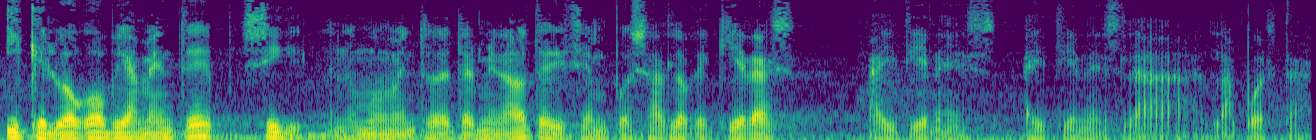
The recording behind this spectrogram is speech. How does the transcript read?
Y que luego obviamente sí, en un momento determinado te dicen pues haz lo que quieras, ahí tienes, ahí tienes la, la puerta.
